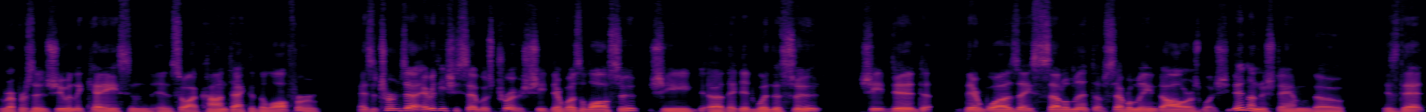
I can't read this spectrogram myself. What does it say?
who represents you in the case. And, and so I contacted the law firm. As it turns out, everything she said was true. She there was a lawsuit. She uh, they did win the suit. She did. There was a settlement of several million dollars. What she didn't understand though is that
